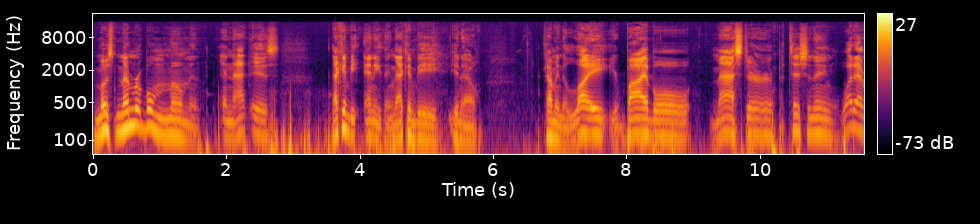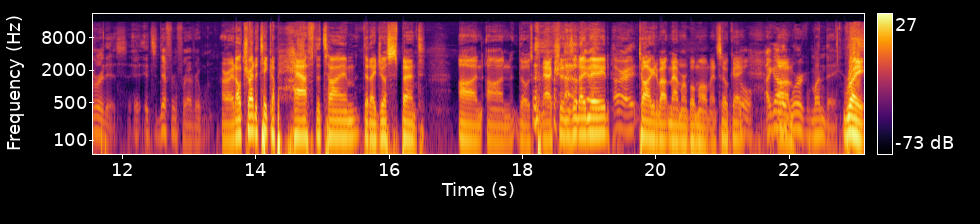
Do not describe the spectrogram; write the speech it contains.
Most memorable moment and that is that can be anything that can be you know coming to light your bible master petitioning whatever it is it's different for everyone All right, I'll try to take up half the time that I just spent on on those connections that I made. all right. talking about memorable moments. Okay, cool i gotta Um, work monday right,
